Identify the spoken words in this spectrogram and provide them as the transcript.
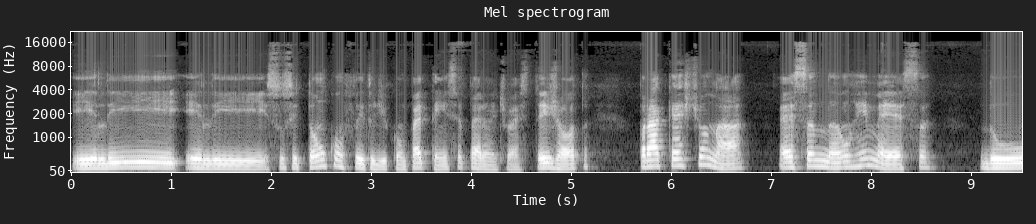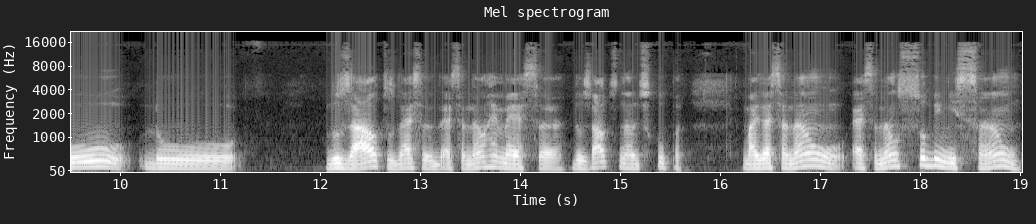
ele, ele suscitou um conflito de competência perante o STJ para questionar essa não remessa do, do, dos autos, né? essa, essa não remessa dos autos, não, desculpa, mas essa não, essa não submissão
